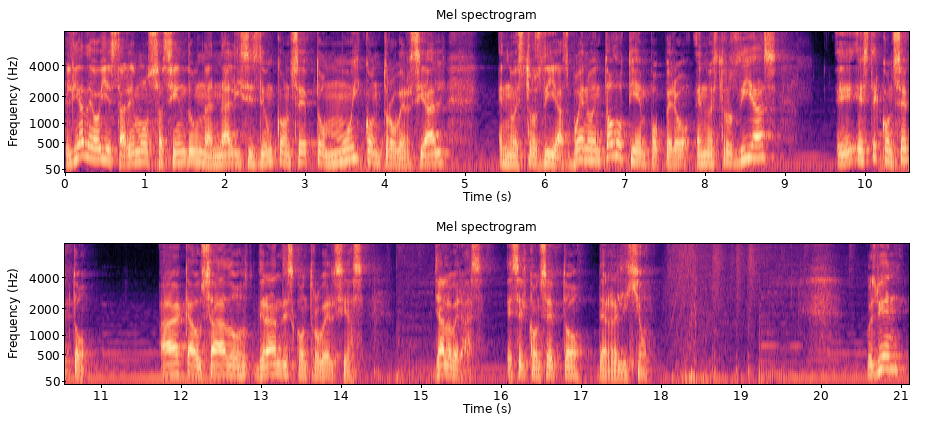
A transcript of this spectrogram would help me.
El día de hoy estaremos haciendo un análisis de un concepto muy controversial en nuestros días. Bueno, en todo tiempo, pero en nuestros días eh, este concepto ha causado grandes controversias. Ya lo verás, es el concepto de religión. Pues bien,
